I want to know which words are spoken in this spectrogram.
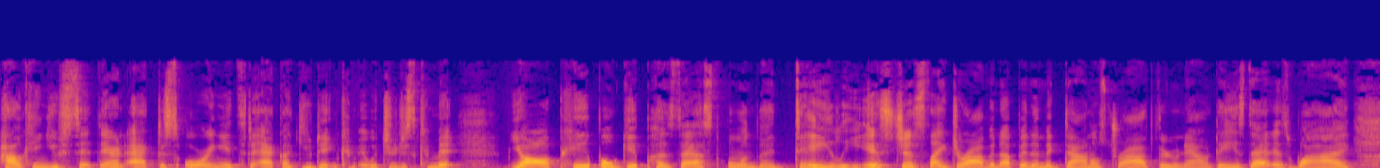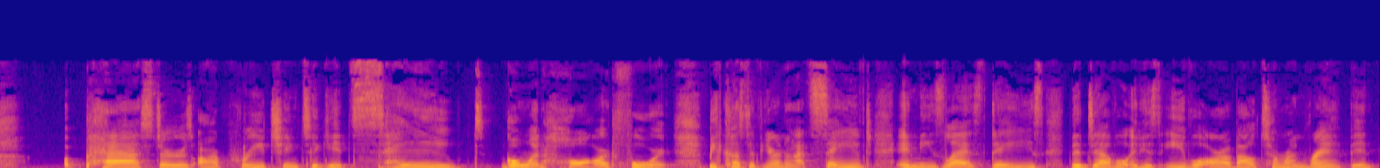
how can you sit there and act disoriented and act like you didn't commit what you just commit? Y'all, people get possessed on the daily. It's just like driving up in a McDonald's drive through nowadays. That is why pastors are preaching to get saved, going hard for it. Because if you're not saved in these last days, the devil and his evil are about to run rampant.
